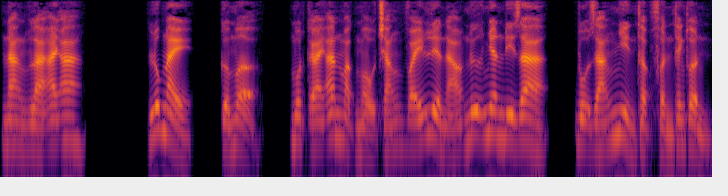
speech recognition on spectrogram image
nàng là ai a? Lúc này, cửa mở, một cái ăn mặc màu trắng váy liền áo nữ nhân đi ra, bộ dáng nhìn thập phần thanh thuần,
